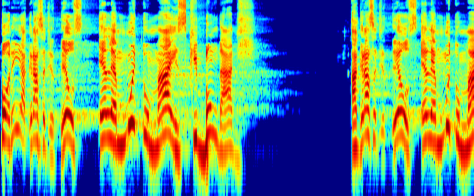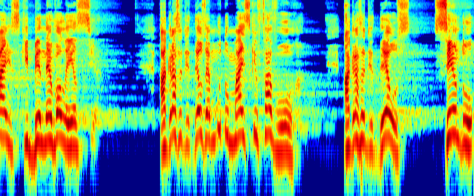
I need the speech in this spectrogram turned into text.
Porém, a graça de Deus, ela é muito mais que bondade. A graça de Deus, ela é muito mais que benevolência. A graça de Deus é muito mais que favor. A graça de Deus, sendo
